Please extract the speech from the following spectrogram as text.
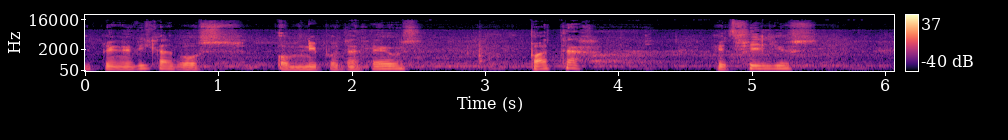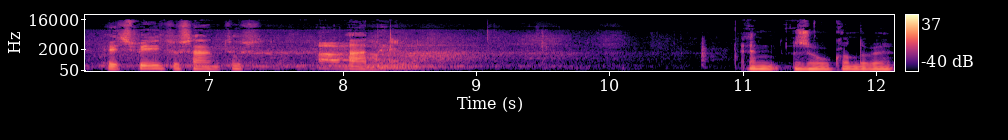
Et benedicat vos, omnipotens Deus, Pater, et Filius, et Spiritus Sanctus. Amen. En zo konden we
